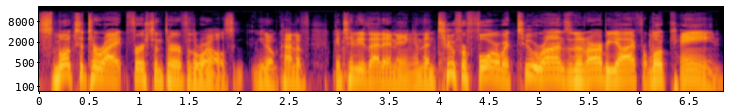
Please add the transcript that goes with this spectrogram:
smokes it to right, first and third for the Royals. You know, kind of continue that inning. And then two for four with two runs and an RBI for LoCain.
